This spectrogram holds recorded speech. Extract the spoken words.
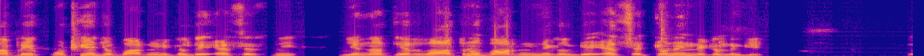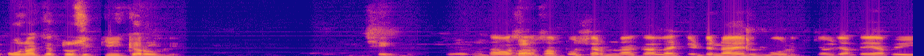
ਆਪਣੀਆਂ ਕੋਠੀਆਂ ਜੋ ਬਾਹਰ ਨਹੀਂ ਨਿਕਲਦੇ ਐਸਐਸਪੀ ਜਿਨ੍ਹਾਂ ਤੇ ਰਾਤ ਨੂੰ ਬਾਹਰ ਨਹੀਂ ਨਿਕਲਣਗੇ ਐਸਐਚਓ ਨਹੀਂ ਨਿਕਲਣਗੇ ਉਹਨਾਂ 'ਚ ਤੁਸੀਂ ਕੀ ਕਰੋਗੇ? ਠੀਕ। ਰੰਧਾਵਾ ਸਾਹਿਬ ਸਭ ਤੋਂ ਸ਼ਰਮਨਾਕ ਗੱਲ ਹੈ ਕਿ ਡਿਨਾਈਲ ਮੋਡ ਚਲ ਜਾਂਦੇ ਆ ਵੀ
